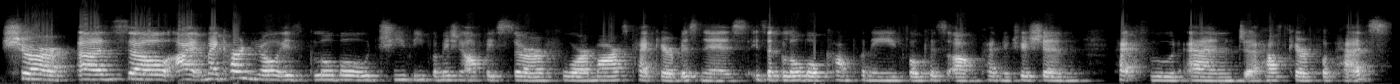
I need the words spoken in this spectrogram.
Sure. Uh, so I, my current role is Global Chief Information Officer for Mars Pet Care Business. It's a global company focused on pet nutrition, pet food, and uh, healthcare for pets.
